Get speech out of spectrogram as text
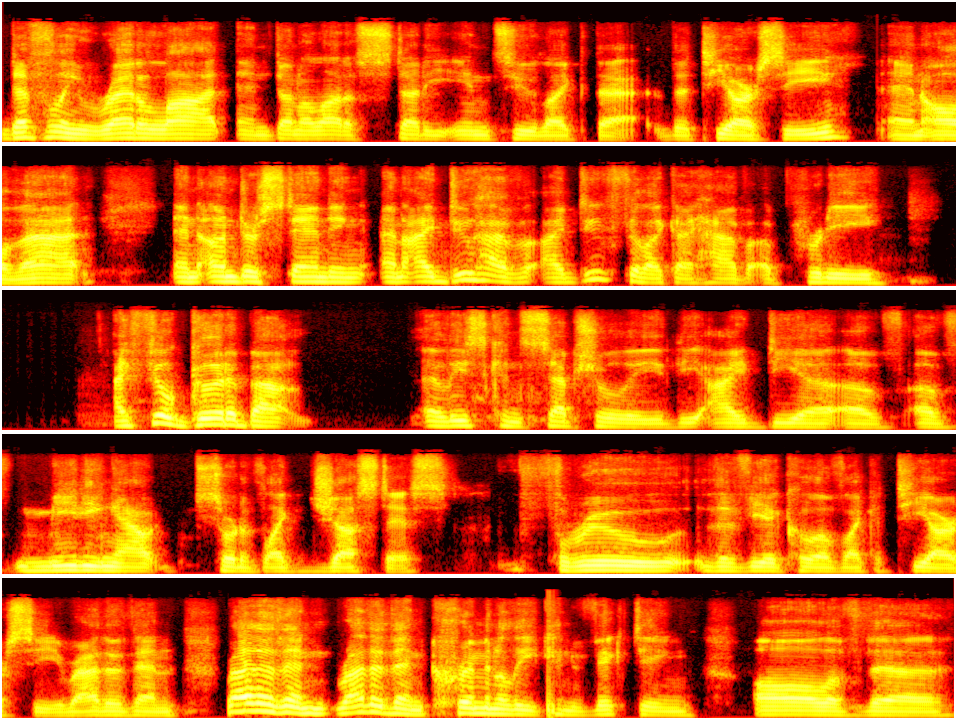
definitely read a lot and done a lot of study into like that the trc and all that and understanding and i do have i do feel like i have a pretty i feel good about at least conceptually the idea of of meeting out sort of like justice through the vehicle of like a TRC rather than rather than rather than criminally convicting all of the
